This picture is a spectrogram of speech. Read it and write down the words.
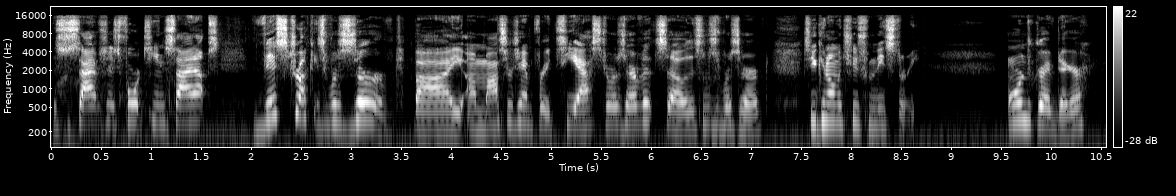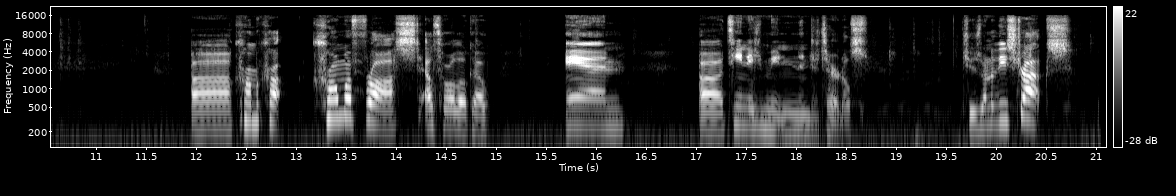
This is sign There's 14 signups. This truck is reserved by um, Monster Jam Freaks. He asked to reserve it, so this was reserved. So you can only choose from these three: Orange Gravedigger, uh, Chroma, Chroma Frost, El Toro Loco, and uh, Teenage Mutant Ninja Turtles. Choose one of these trucks.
